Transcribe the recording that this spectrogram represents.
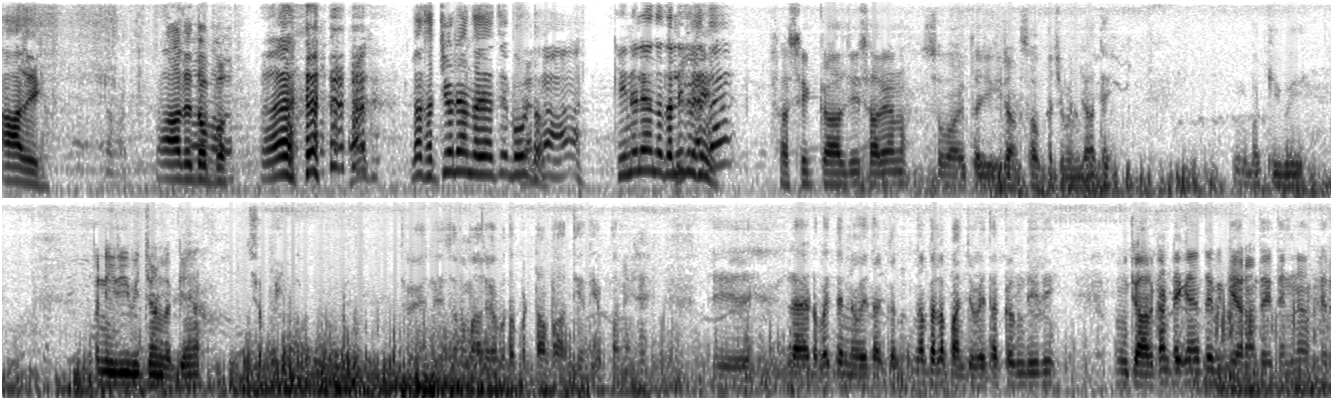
ਆ ਦੇਖ। ਆ ਦੇ ਦੁੱਬ। ਲੈ ਸੱਚੀਓ ਲਿਆਂਦਾ ਚਾਚੇ ਬੋਲਟ। ਕਿਹਨੇ ਲਿਆਂਦਾ ਦੱਲੀ ਤੁਸੀਂ? ਸਤਿ ਸ੍ਰੀ ਅਕਾਲ ਜੀ ਸਾਰਿਆਂ ਨੂੰ। ਸਵਾਗਤ ਹੈ ਜੀ ਹੀਰਾ 855 ਤੇ। ਬਾਕੀ ਬਈ ਪਨੀਰੀ ਬੀਜਣ ਲੱਗੇ ਆ। 26 ਤੇ ਲੇਜ਼ਰ ਮਾਰਿਆ ਵਾ ਤਾਂ ਪੱਟਾਂ ਪਾਤੀਆਂ ਦੀ ਆਪਾਂ ਨੇ ਤੇ ਲਾਈਟ ਬਈ 3 ਵਜੇ ਤੱਕ ਨਾ ਪਹਿਲਾਂ 5 ਵਜੇ ਤੱਕ ਹੁੰਦੀ ਸੀ। ਹੁਣ 4 ਘੰਟੇ ਕਹਿੰਦੇ ਤੇ ਵੀ 11 ਤੇ 3 ਫਿਰ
